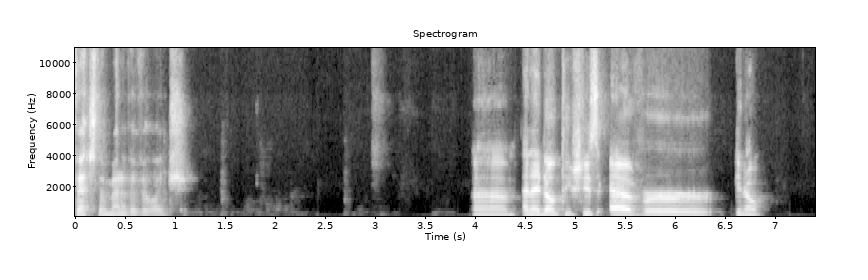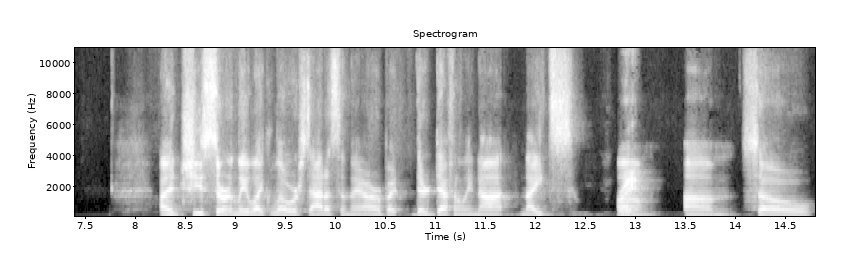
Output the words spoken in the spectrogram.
fetch the men of the village. Um, and I don't think she's ever, you know, I, she's certainly like lower status than they are, but they're definitely not knights. Right. Um, um, so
